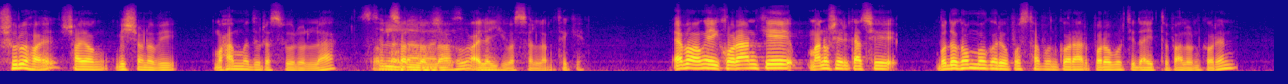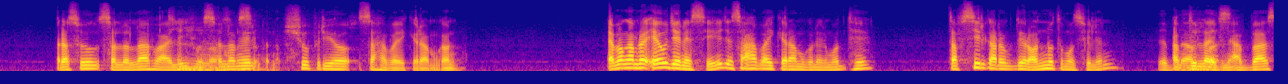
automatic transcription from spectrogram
শুরু হয় স্বয়ং বিশ্বনবী মোহাম্মদুর রসুল্লাহ সাল্লাহু আলহি ওয়াসাল্লাম থেকে। এবং এই কোরআনকে মানুষের কাছে বোধগম্য করে উপস্থাপন করার পরবর্তী দায়িত্ব পালন করেন রাসুল সাল্লাহ আলী ওয়াসাল্লামের সুপ্রিয় সাহাবাই কেরামগণ। এবং আমরা এও জেনেছি যে সাহাবাই কেরামগণের মধ্যে তাফসির কারকদের অন্যতম ছিলেন আবদুল্লাহ ইবনে আব্বাস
